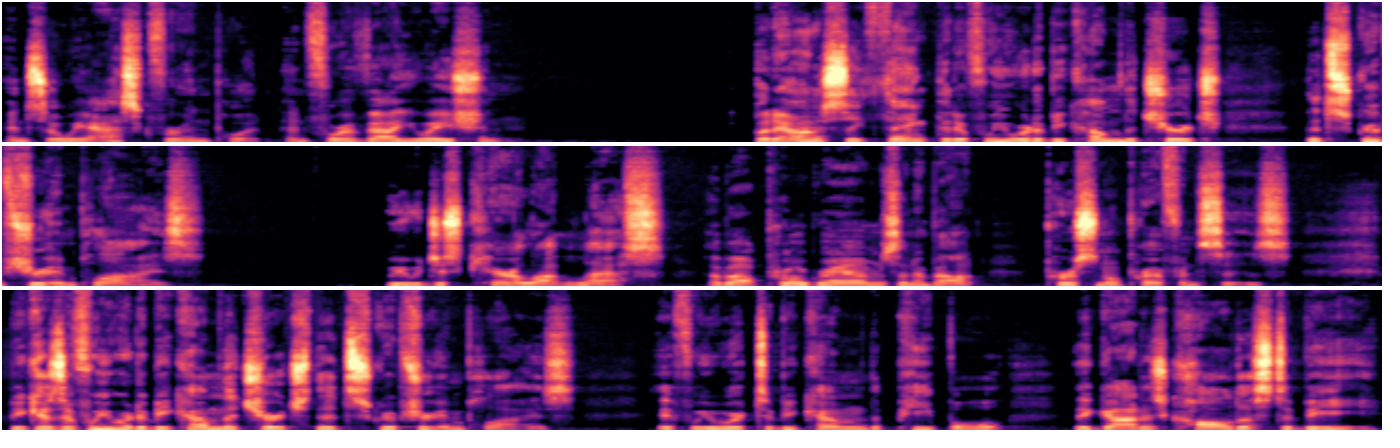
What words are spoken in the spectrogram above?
And so we ask for input and for evaluation. But I honestly think that if we were to become the church that Scripture implies, we would just care a lot less about programs and about personal preferences. Because if we were to become the church that Scripture implies, if we were to become the people that God has called us to be,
